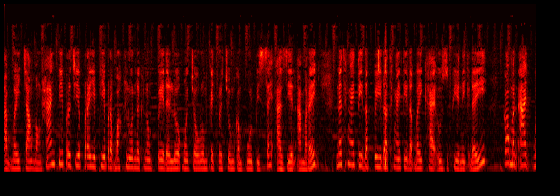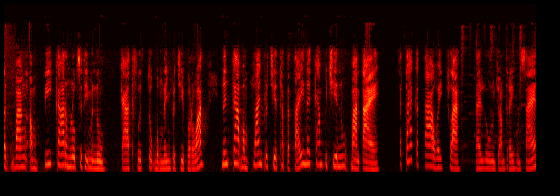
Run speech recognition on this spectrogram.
ដើម្បីចង់បង្ហាញពីប្រជាប្រិយភាពរបស់ខ្លួននៅក្នុងពេលដែលលោកមកចូលរួមកិច្ចប្រជុំកំពូលពិសេសអាស៊ានអាមេរិកនៅថ្ងៃទី12ដល់ថ្ងៃទី13ខែឧសភានេះក្តីក៏មិនអាចបិទបាំងអំពីការរំលោភសិទ្ធិមនុស្សការធ្វើទុកបុកម្នេញប្រជាពលរដ្ឋនិងការបំផ្លាញប្រជាធិបតេយ្យនៅកម្ពុជានោះបានដែរ កត្តាកត្តាអ្វីខ្លះដែលលោកនាយរដ្ឋមន្ត្រីហ៊ុនសែន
